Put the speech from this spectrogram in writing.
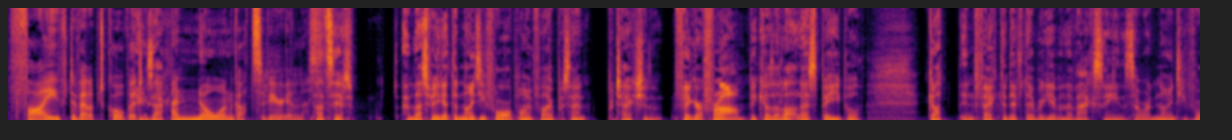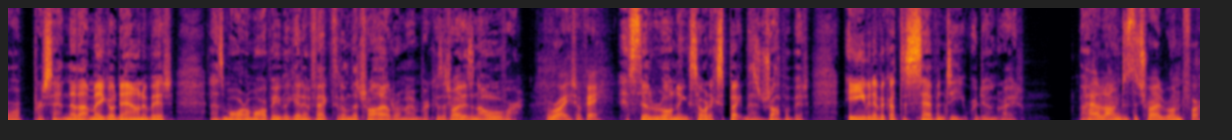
5 developed COVID Exactly. and no one got severe illness. That's it. And that's where you get the 94.5% protection figure from because a lot less people got infected if they were given the vaccine. So we're 94%. Now that may go down a bit as more and more people get infected on the trial, remember, because the trial isn't over. right, okay. It's still running. So I'd expect this to drop a bit. Even if it got to 70, we're doing great. How long does the trial run for?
